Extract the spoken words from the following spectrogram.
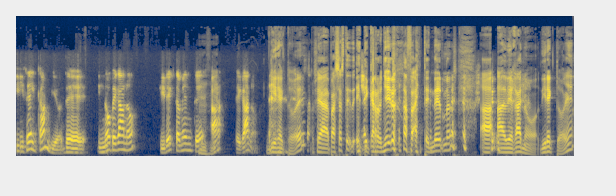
hice el cambio de no vegano directamente a vegano. Directo, ¿eh? O sea, pasaste de, carroñero, a entendernos, a, vegano, directo, ¿eh?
